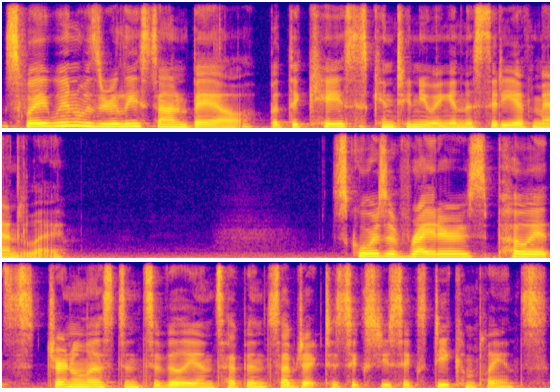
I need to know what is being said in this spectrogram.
Swe Win was released on bail, but the case is continuing in the city of Mandalay. Scores of writers, poets, journalists, and civilians have been subject to 66D complaints,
